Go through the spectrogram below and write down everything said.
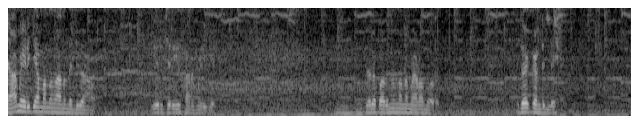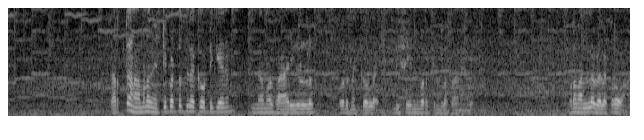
ഞാൻ മേടിക്കാൻ വന്ന സാധനം തന്നെ ഇതാണ്. ഈ ഒരു ചെറിയ സാധനം മേടിക്കാൻ. ഇതുവരെ പതിനൊന്നെണ്ണം വേണമെന്ന് പറഞ്ഞു ഇതൊക്കെ കണ്ടില്ലേ? കറക്റ്റാണ് നമ്മുടെ നെറ്റിപ്പട്ടത്തിലൊക്കെ ഒട്ടിക്കാനും നമ്മുടെ സാരികളിലും ഒരു നിൽക്കുള്ള ഡിസൈൻ വർക്കിനുള്ള സാധനങ്ങൾ. ഇവിടെ നല്ല വിലക്കുറവാണ്.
